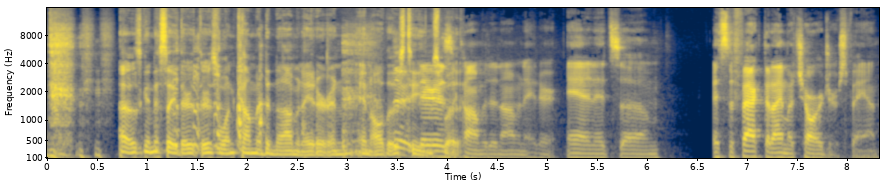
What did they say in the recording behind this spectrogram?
I was gonna say there there's one common denominator in, in all those there, teams, there is a common denominator, and it's um, it's the fact that I'm a Chargers fan.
